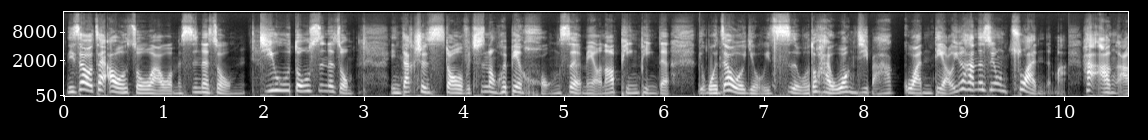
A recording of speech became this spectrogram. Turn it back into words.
你知道我在澳洲啊，我们是那种几乎都是那种 induction stove，就是那种会变红色没有，然后平平的。我知道我有一次我都还忘记把它关掉，因为它那是用转的嘛，它昂昂。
